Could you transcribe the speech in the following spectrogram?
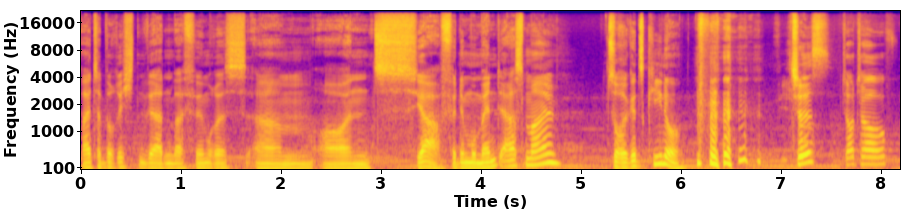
weiter berichten werden bei Filmriss. Ähm, und ja, für den Moment erstmal zurück ins Kino. Tschüss. Ciao, ciao.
